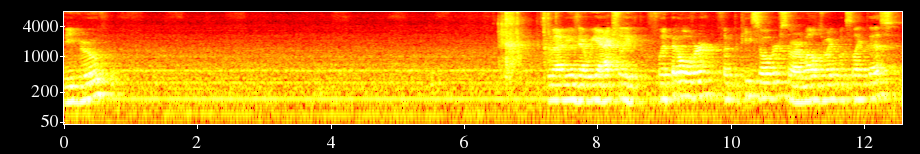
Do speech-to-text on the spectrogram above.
The groove. So that means that we actually flip it over, flip the piece over so our weld joint looks like this.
